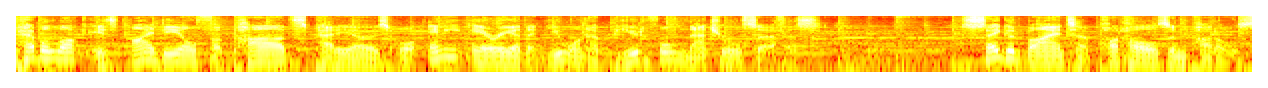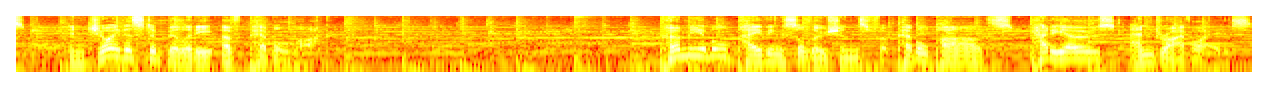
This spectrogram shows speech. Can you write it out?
PebbleLock is ideal for paths, patios, or any area that you want a beautiful natural surface. Say goodbye to potholes and puddles. Enjoy the stability of PebbleLock. Permeable paving solutions for pebble paths, patios, and driveways.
